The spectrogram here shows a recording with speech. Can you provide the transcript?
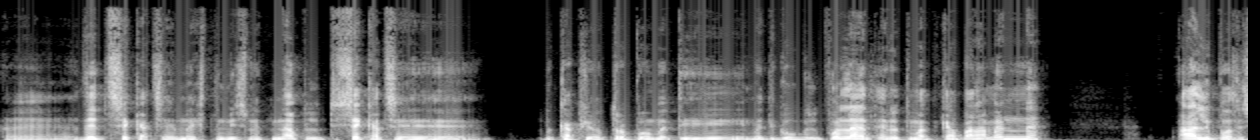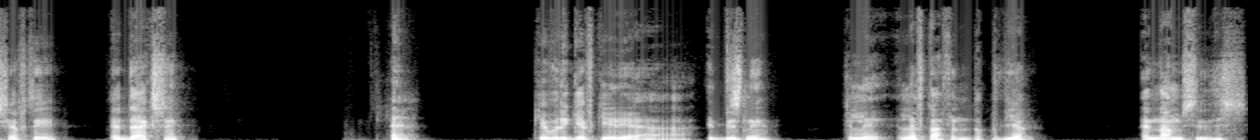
Ε, δεν της έκατσε μέχρι στιγμής με την Apple, της έκατσε με κάποιο τρόπο με, τη, με την Google. Πολλά ερωτηματικά παραμένουν. Άλλη υπόθεση αυτή. Εντάξει. Ε, και βρήκε ευκαιρία η Disney και λέει λεφτά θέλουν τα παιδιά. 1,5 δις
